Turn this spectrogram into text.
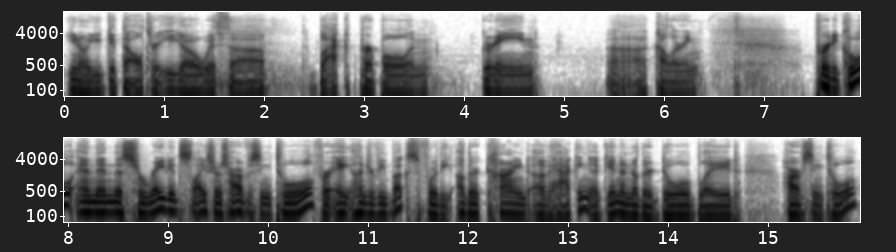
you know you get the alter ego with uh, black, purple, and green uh, coloring. Pretty cool. And then the serrated slicers harvesting tool for 800 V bucks for the other kind of hacking. Again, another dual blade harvesting tool.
